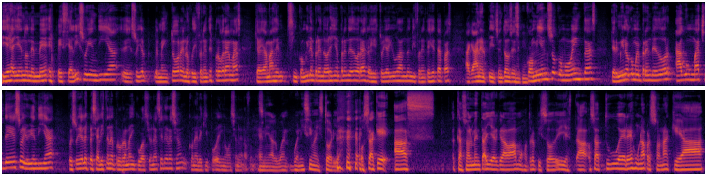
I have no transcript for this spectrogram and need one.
Y es ahí en donde me especializo hoy en día. Eh, soy el, mentor en los diferentes programas, que hay más de 5.000 emprendedores y emprendedoras. Les estoy ayudando en diferentes etapas acá en el pitch. Entonces, comienzo como ventas, termino como emprendedor, hago un match de eso y hoy en día pues soy el especialista en el programa de incubación y aceleración con el equipo de innovación en la fundación. Genial, buen, buenísima historia. o sea que has casualmente ayer grabábamos otro episodio y está, o sea, tú eres una persona que ha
